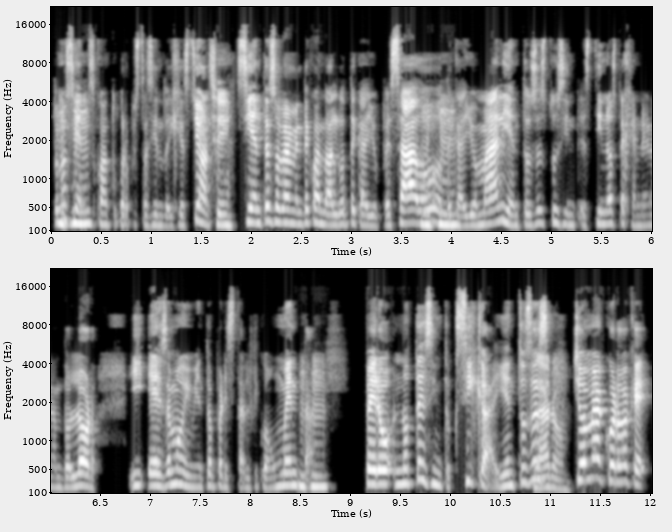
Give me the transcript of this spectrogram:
tú no sientes cuando tu cuerpo está haciendo digestión. Sí. Sientes obviamente cuando algo te cayó pesado o te cayó mal y entonces tus intestinos te generan dolor y ese movimiento peristáltico aumenta, pero no te desintoxica. Y entonces Claro. yo me acuerdo que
